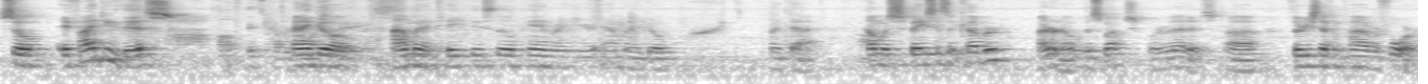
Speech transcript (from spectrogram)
So if I do this, Oh, and I go, space. I'm gonna take this little pan right here, and I'm gonna go like that. How much space is it covered? I don't know, this much, whatever that is. Uh, 37 pi over 4.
